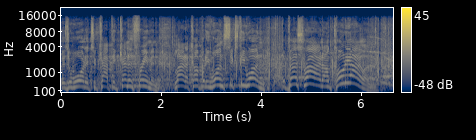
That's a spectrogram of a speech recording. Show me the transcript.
is awarded to Captain Kenneth Freeman, Ladder Company 161, the best ride on Coney Island.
